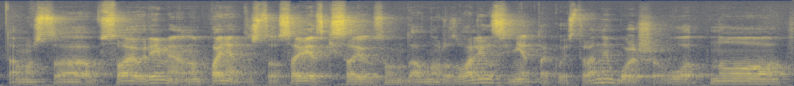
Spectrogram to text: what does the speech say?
потому что в свое время, ну, понятно, что Советский Союз, он давно развалился, нет такой страны больше, вот, но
